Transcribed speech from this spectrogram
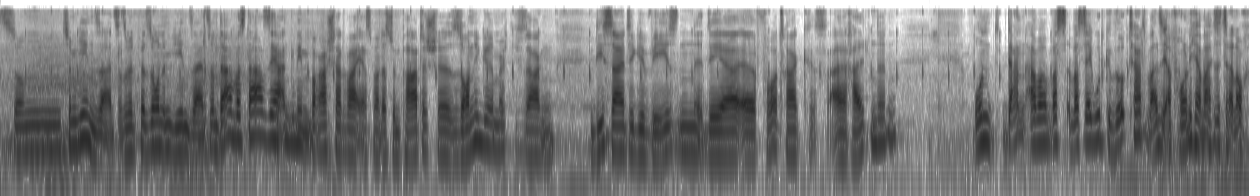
zum, zum Jenseits, also mit Personen im Jenseits. Und da, was da sehr angenehm überrascht hat, war erstmal das sympathische, sonnige, möchte ich sagen, diesseitige Wesen der äh, Vortragshaltenden. Und dann aber, was, was sehr gut gewirkt hat, weil sie erfreulicherweise dann auch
